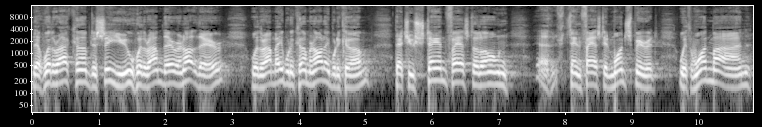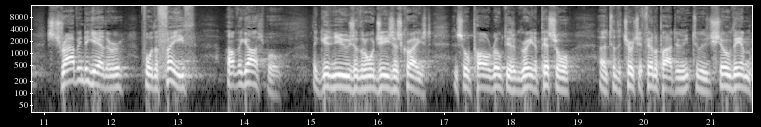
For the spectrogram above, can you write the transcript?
That whether I come to see you, whether I'm there or not there, whether I'm able to come or not able to come, that you stand fast alone, uh, stand fast in one spirit, with one mind, striving together for the faith of the gospel the good news of the Lord Jesus Christ. And so Paul wrote this great epistle uh, to the church at Philippi to, to show them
